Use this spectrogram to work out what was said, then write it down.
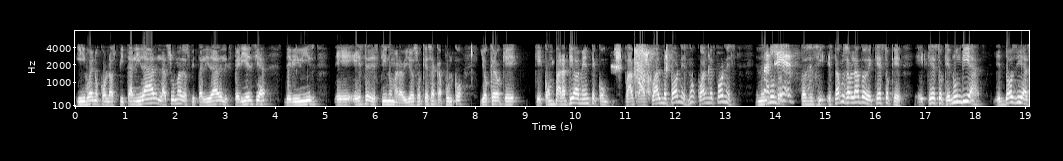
y bueno, con la hospitalidad, la suma de hospitalidad, la experiencia de vivir eh, este destino maravilloso que es Acapulco, yo creo que que comparativamente con cuál me pones, ¿no? ¿Cuál me pones en el mundo? Entonces, si estamos hablando de que esto que, eh, que esto que en un día, en dos días,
